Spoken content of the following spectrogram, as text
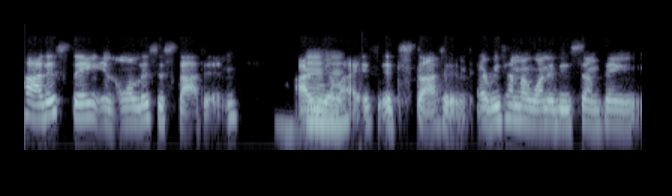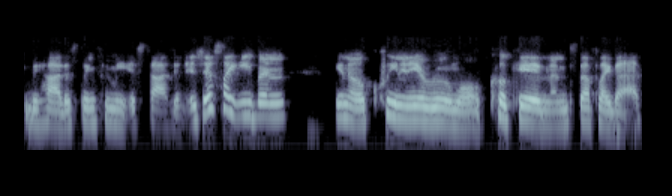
hardest thing in all this is starting. I mm-hmm. realize it's starting. Every time I want to do something, the hardest thing for me is starting. It's just like even, you know, cleaning your room or cooking and stuff like that.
